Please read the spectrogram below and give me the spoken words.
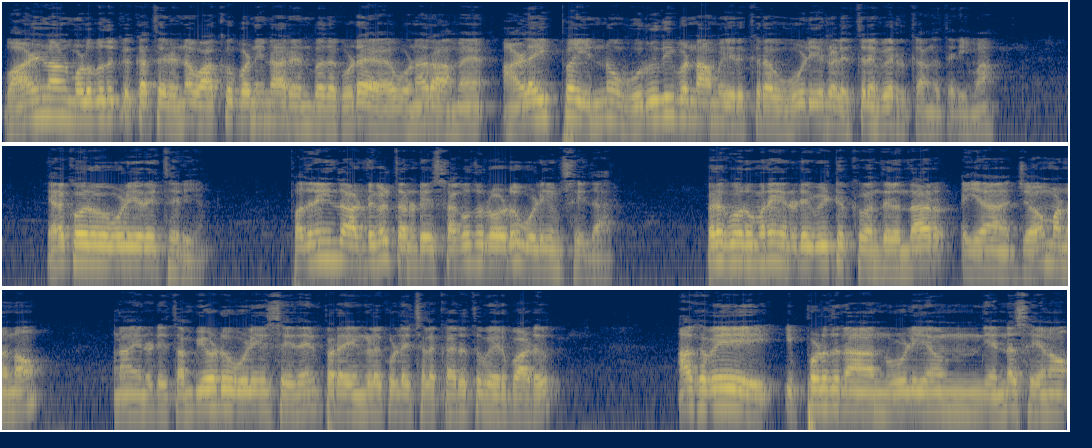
வாழ்நாள் முழுவதுக்கு கத்தர் என்ன வாக்கு பண்ணினார் என்பதை கூட உணராம அழைப்பை இன்னும் உறுதி பண்ணாம இருக்கிற ஊழியர்கள் எத்தனை பேர் இருக்காங்க தெரியுமா? எனக்கு ஒரு ஊழியரை தெரியும். பதினைந்து ஆண்டுகள் தன்னுடைய சகோதரோடு ஊழியம் செய்தார். பிறகு ஒரு முறை என்னுடைய வீட்டிற்கு வந்திருந்தார். ஐயா ஜெபம் பண்ணணும். நான் என்னுடைய தம்பியோடு ஊழியம் செய்தேன். பிறகு எங்களுக்குள்ளே சில கருத்து வேறுபாடு. ஆகவே இப்பொழுது நான் ஊழியம் என்ன செய்யணும்?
